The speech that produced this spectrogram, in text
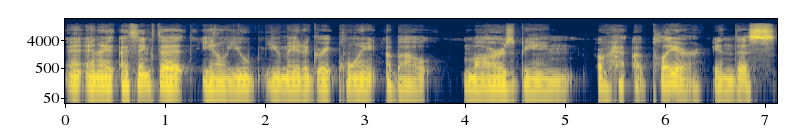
And, and I, I think that, you know, you, you made a great point about Mars being a, a player in this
